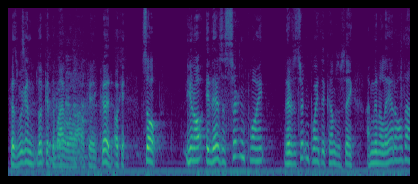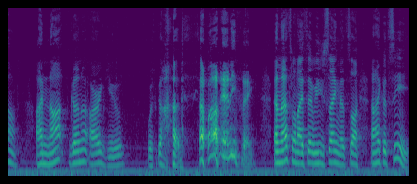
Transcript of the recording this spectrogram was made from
because we're gonna look at the Bible a lot. Okay, good. Okay, so you know there's a certain point there's a certain point that comes of saying I'm gonna lay it all down. I'm not gonna argue with God. about anything. And that's when I said, well, you sang that song. And I could see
